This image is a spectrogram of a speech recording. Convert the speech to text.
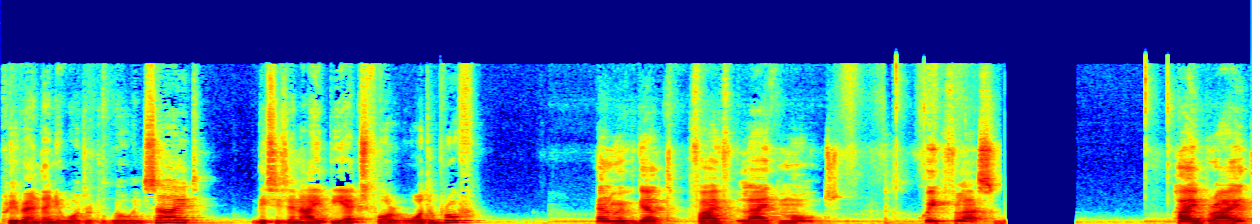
prevent any water to go inside. This is an IPX4 waterproof. And we've got five light modes. Quick flash, high bright,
